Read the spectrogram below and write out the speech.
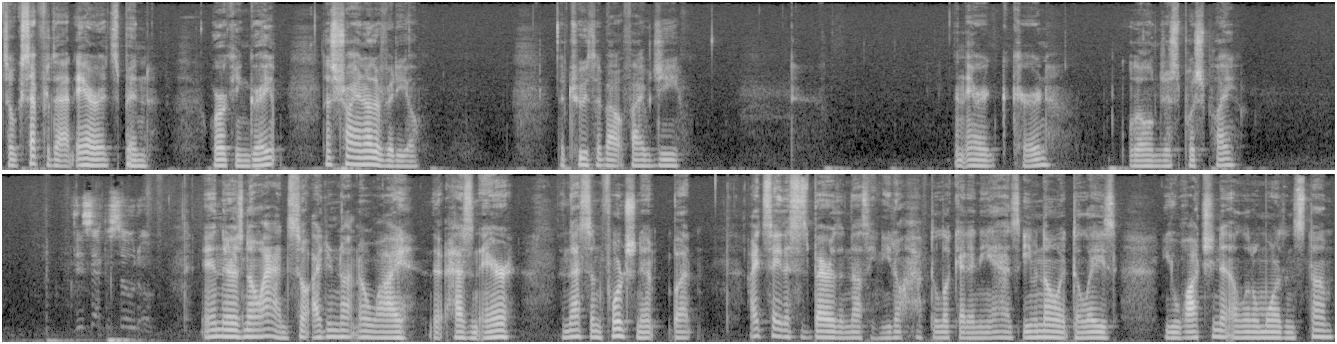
So except for that error, it's been working great. Let's try another video. The truth about 5G an error occurred. We'll just push play. and there's no ad, so I do not know why it has an error, and that's unfortunate, but I'd say this is better than nothing. You don't have to look at any ads, even though it delays you watching it a little more than some.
